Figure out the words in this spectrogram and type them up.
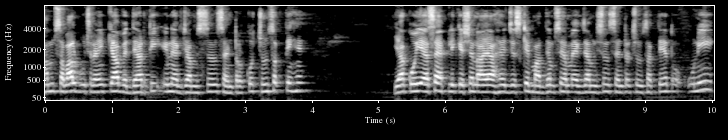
हम सवाल पूछ रहे हैं, क्या विद्यार्थी इन एग्जामिनेशन सेंटर को चुन सकते हैं? या कोई ऐसा एप्लीकेशन आया है जिसके माध्यम से हम एग्जामिनेशन सेंटर चुन सकते हैं तो उन्हीं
